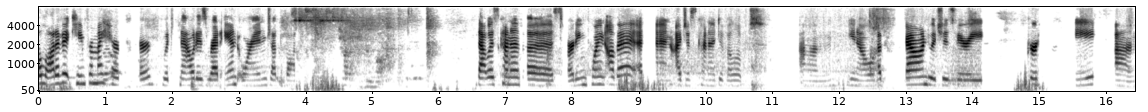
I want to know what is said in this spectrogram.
a lot of it came from my hair color, which now it is red and orange at the bottom. That was kind of the starting point of it, and, and I just kind of developed, um, you know, a background which is very personal um,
